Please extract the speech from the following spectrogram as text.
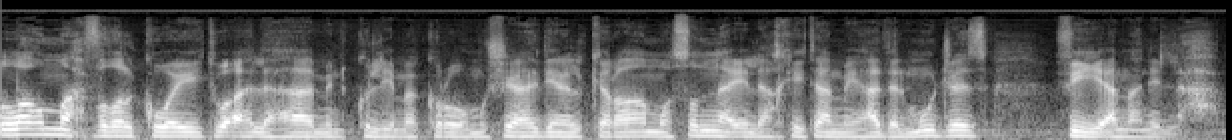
اللهم احفظ الكويت وأهلها من كل مكروه. مشاهدينا الكرام وصلنا إلى ختام هذا الموجز. في أمان الله.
